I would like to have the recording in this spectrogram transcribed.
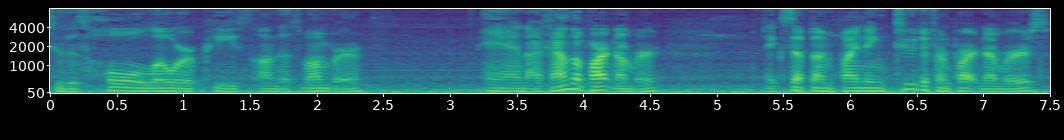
to this whole lower piece on this bumper. And I found the part number, except I'm finding two different part numbers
